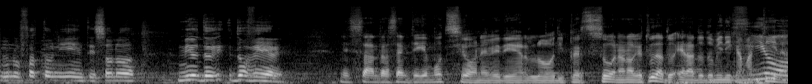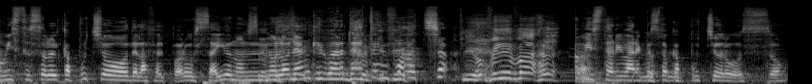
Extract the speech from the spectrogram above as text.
non ho fatto niente, solo mio dovere. Alessandra, senti che emozione vederlo di persona, no? Che tu da, era da domenica sì, mattina. Io ho visto solo il cappuccio della felpa rossa, io non, sì. non l'ho neanche guardato in faccia. Pioveva! Ho visto arrivare questo cappuccio rosso,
